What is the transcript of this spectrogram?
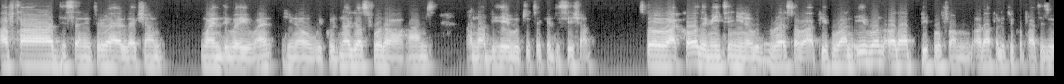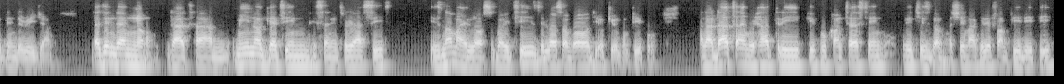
After the senatorial election went the way it went, you know, we could not just fold our arms and not be able to take a decision. So I called a meeting, you know, with the rest of our people and even other people from other political parties within the region, letting them know that um, me not getting the senatorial seat is not my loss, but it is the loss of all the Oke-Ogun people. And at that time, we had three people contesting, which is Governor Seyi Makinde from PDP,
